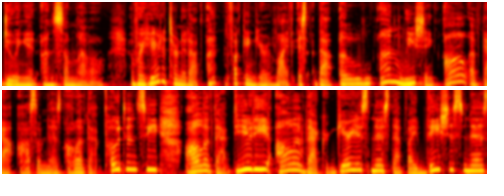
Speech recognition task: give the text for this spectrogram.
doing it on some level. And we're here to turn it up. Unfucking your life is about unleashing all of that awesomeness, all of that potency, all of that beauty, all of that gregariousness, that vivaciousness.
